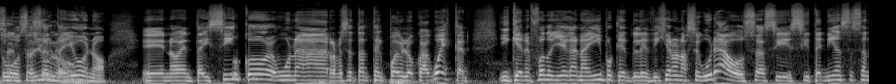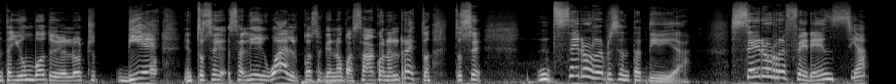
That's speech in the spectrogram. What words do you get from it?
tuvo 61. 61. Eh, 95, una representante del pueblo Cahuéscar. Y que en el fondo llegan ahí porque les dijeron asegurado. O sea, si, si tenían 61 votos y el otro 10, entonces salía igual, cosa que no pasaba con el resto. Entonces, cero representatividad cero referencia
